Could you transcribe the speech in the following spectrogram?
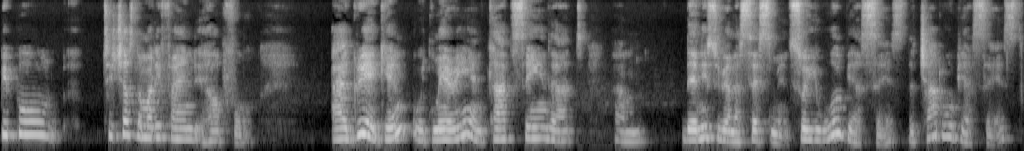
people, teachers normally find helpful, I agree again with Mary and Kat saying that um, there needs to be an assessment. So you will be assessed, the child will be assessed,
